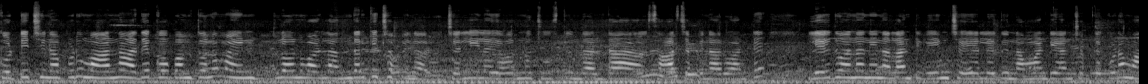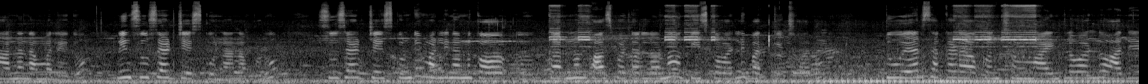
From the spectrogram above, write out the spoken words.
కొట్టించినప్పుడు మా అన్న అదే కోపంతోనే మా ఇంట్లో వాళ్ళందరికీ చెప్పినారు. చెల్లి ఇలా ఎవరినో చూస్తుందంట సార్ చెప్పినారు అంటే లేదు అన్న నేను అలాంటివి ఏం చేయలేదు నమ్మండి అని చెప్తే కూడా మా అన్న నమ్మలేదు. నేను సూసైడ్ చేసుకున్నాను అప్పుడు. సూసైడ్ చేసుకుంటే మళ్ళీ నన్ను కా- కర్నూలు హాస్పిటల్లోనూ తీసుకువెళ్ళి బతికించారు టూ ఇయర్స్ అక్కడ కొంచెం మా ఇంట్లో వాళ్ళు అదే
